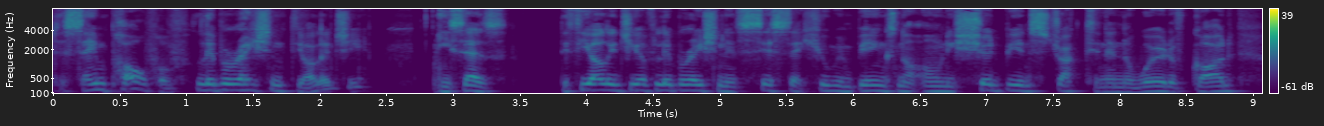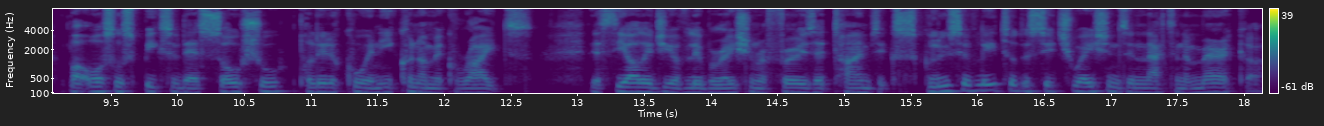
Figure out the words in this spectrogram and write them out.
the same Pope of liberation theology. He says, the theology of liberation insists that human beings not only should be instructed in the Word of God, but also speaks of their social, political, and economic rights. The theology of liberation refers at times exclusively to the situations in Latin America,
